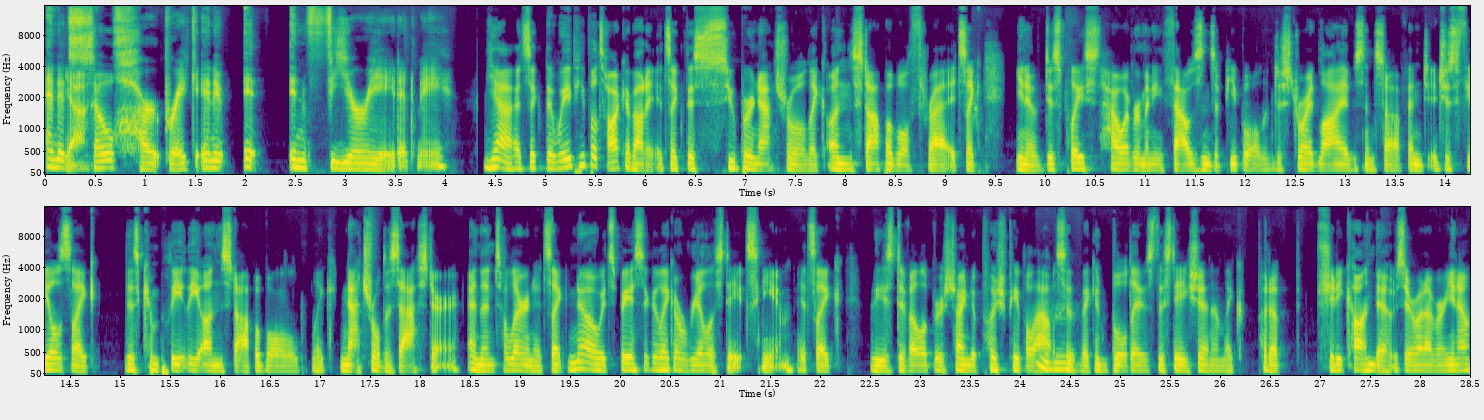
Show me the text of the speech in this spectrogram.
And it's Yeah. so heartbreaking and it it infuriated me Yeah, it's like the way people talk about it, it's like this supernatural, like unstoppable threat. It's like, you know, displaced however many thousands of people and destroyed lives and stuff. And it just feels like this completely unstoppable, like natural disaster. And then to learn, it's like, no, it's basically like a real estate scheme. It's like these developers trying to push people out so mm-hmm. that they can bulldoze the station and like put up shitty condos or whatever, you know?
